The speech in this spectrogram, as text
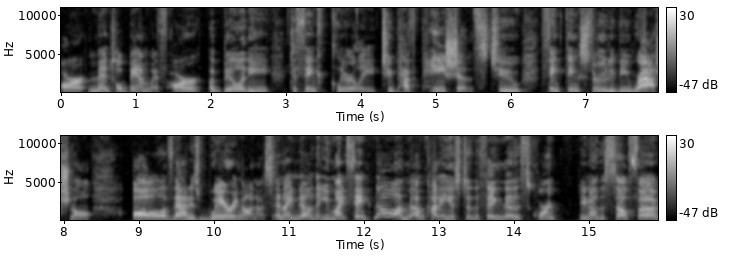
our mental bandwidth, our ability to think clearly, to have patience, to think things through, to be rational. All of that is wearing on us. And I know that you might think, no, I'm, I'm kind of used to the thing, this quarantine, you know, the self uh,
